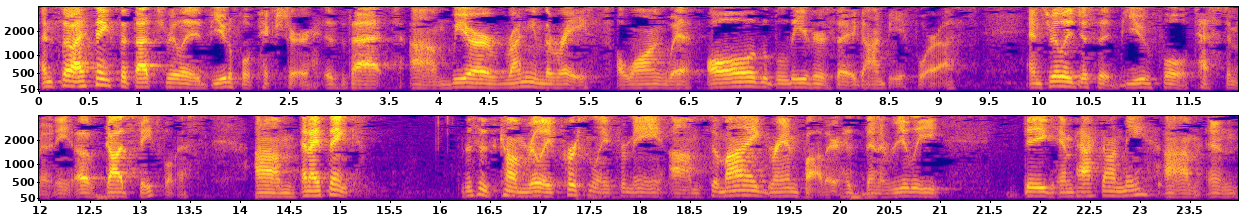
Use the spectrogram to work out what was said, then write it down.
And so I think that that's really a beautiful picture is that um, we are running the race along with all the believers that have gone before us. And it's really just a beautiful testimony of God's faithfulness. Um, and I think this has come really personally for me. Um, so my grandfather has been a really big impact on me. Um, and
